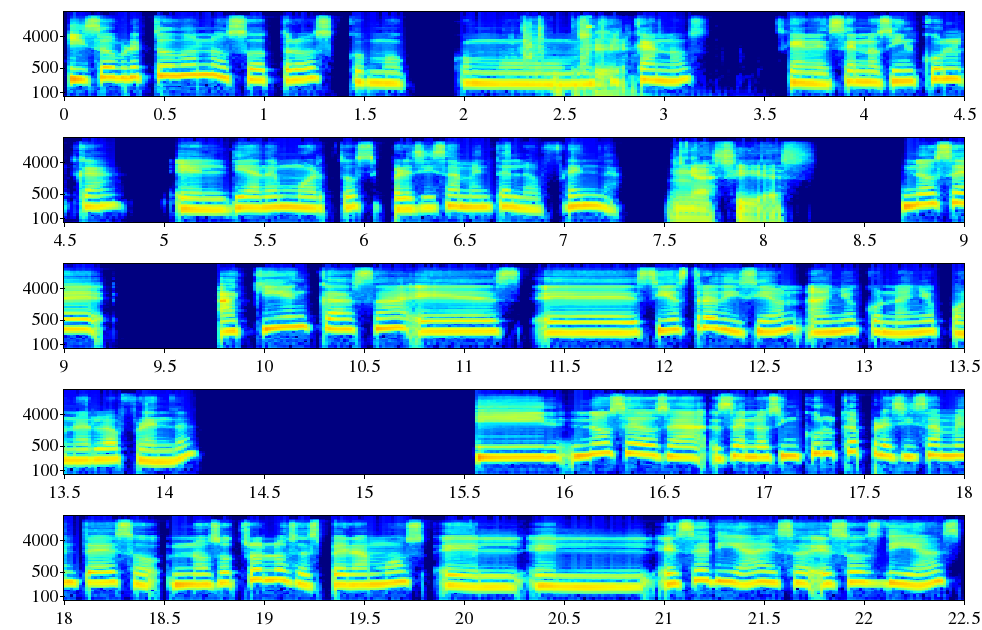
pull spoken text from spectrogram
Y sobre todo nosotros como, como mexicanos, se nos inculca el Día de Muertos y precisamente la ofrenda. Así es. No sé, aquí en casa es, eh, sí es tradición año con año poner la ofrenda. Y no sé, o sea, se nos inculca precisamente eso. Nosotros los esperamos el, el, ese día, esos días,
